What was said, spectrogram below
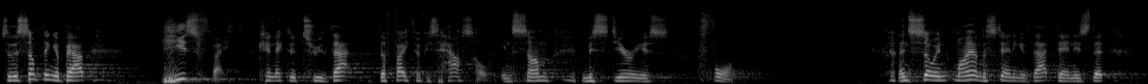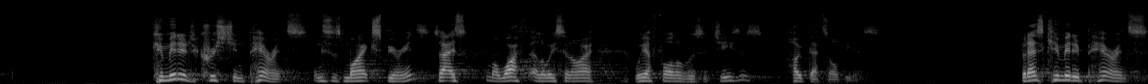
So there's something about his faith connected to that, the faith of his household, in some mysterious form. And so, in my understanding of that, then, is that committed Christian parents, and this is my experience. So, as my wife Eloise and I, we are followers of Jesus. Hope that's obvious. But as committed parents,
